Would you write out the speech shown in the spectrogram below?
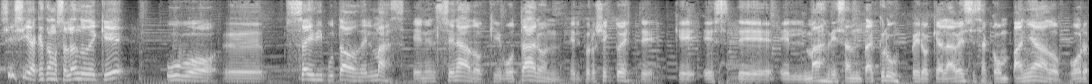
Sí, sí, acá estamos hablando de que hubo eh, seis diputados del MAS en el Senado que votaron el proyecto este que es de el más de Santa Cruz, pero que a la vez es acompañado por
